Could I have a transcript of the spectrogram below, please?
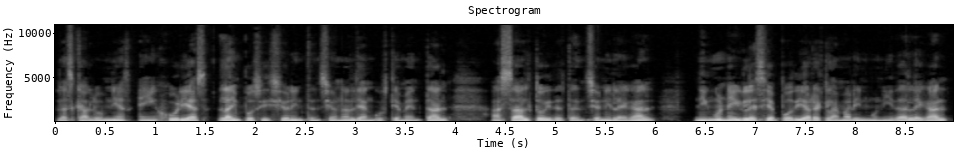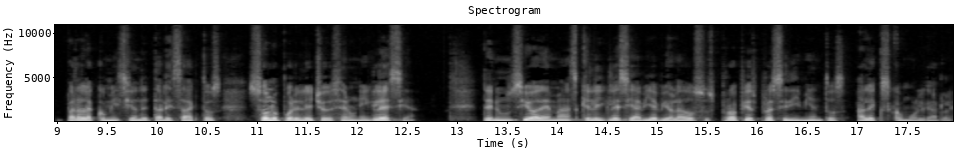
las calumnias e injurias, la imposición intencional de angustia mental, asalto y detención ilegal, ninguna iglesia podía reclamar inmunidad legal para la comisión de tales actos solo por el hecho de ser una iglesia. Denunció además que la Iglesia había violado sus propios procedimientos al excomulgarle.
